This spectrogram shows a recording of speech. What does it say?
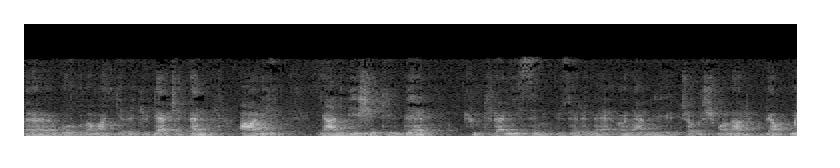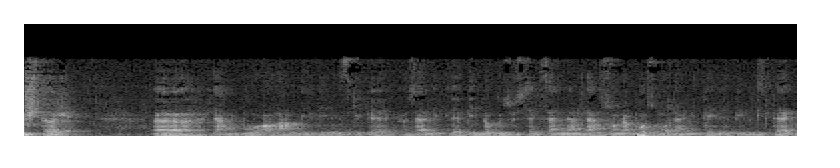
e, vurgulamak gerekir. Gerçekten Arif yani bir şekilde kültüralizm üzerine önemli çalışmalar yapmıştır. Ee, yani bu alan bildiğiniz gibi özellikle 1980'lerden sonra postmodernite ile birlikte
